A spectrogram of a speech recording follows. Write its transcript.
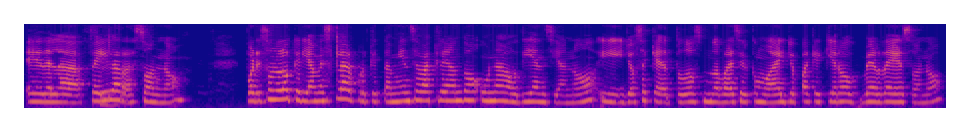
Eh, de la fe y la razón, ¿no? Por eso no lo quería mezclar, porque también se va creando una audiencia, ¿no? Y yo sé que a todos nos va a decir como, ay, yo para qué quiero ver de eso, ¿no?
